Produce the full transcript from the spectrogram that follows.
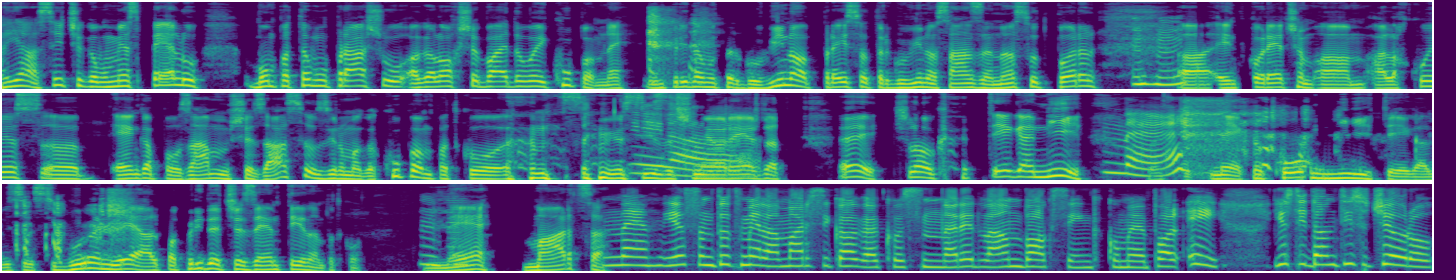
ja sej, če ga bom jaz pelil, bom pa tam vprašal, a ga lahko še bajdovej kupam. Ne? In pridem v trgovino, prej so trgovino sam za nas odprli. Uh -huh. uh, in tako rečem, um, a lahko jaz uh, enega pa vzamem še zase, oziroma ga kupam, pa tako se mi vsi ja. začnejo režati. Hej, človek, tega ni. Ne. ne, kako ni tega, mislim, siguren je, ali pa pride čez en teden. Mhm. Ne, marca. Ne, jaz sem tudi imela marsikoga, ko sem naredila unboxing, ko me je pol, hej, jaz ti dam tisoč evrov,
